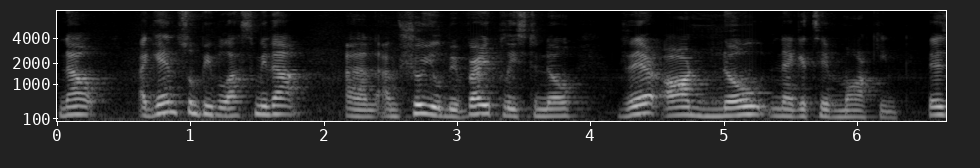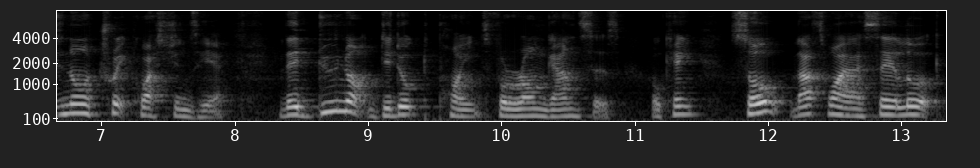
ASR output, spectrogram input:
Now, again, some people ask me that, and I'm sure you'll be very pleased to know there are no negative marking. There's no trick questions here. They do not deduct points for wrong answers. Okay? So that's why I say, look,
